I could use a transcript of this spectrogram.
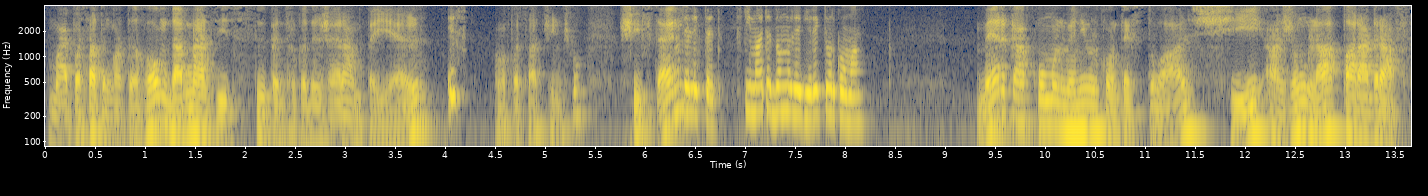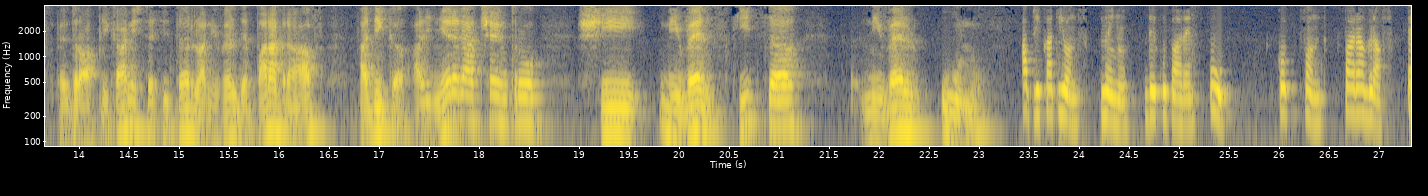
Mai apăsat încă o dată Home, dar n-a zis S pentru că deja eram pe el. S. Am apăsat 5 Shift N. Selected. Stimate domnule director, coma. Merg acum în meniul contextual și ajung la paragraf. Pentru a aplica niște citări la nivel de paragraf, adică aliniere la centru și nivel schiță, nivel 1. Aplications. Menu. Decupare. U. Cop font. Paragraf. P.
